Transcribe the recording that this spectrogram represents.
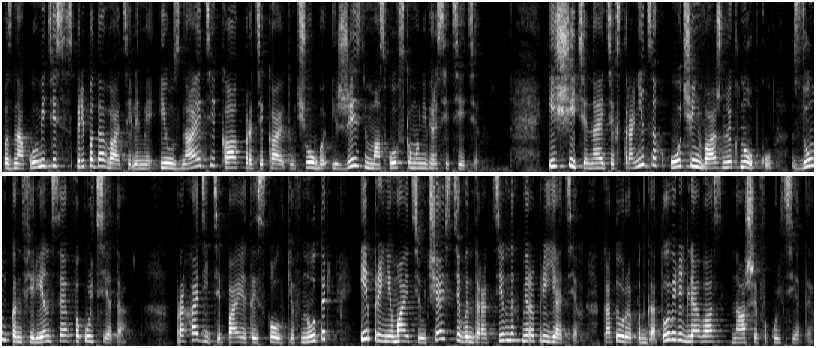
познакомитесь с преподавателями и узнаете, как протекает учеба и жизнь в Московском университете. Ищите на этих страницах очень важную кнопку «Zoom-конференция факультета». Проходите по этой столке внутрь и принимайте участие в интерактивных мероприятиях, которые подготовили для вас наши факультеты.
